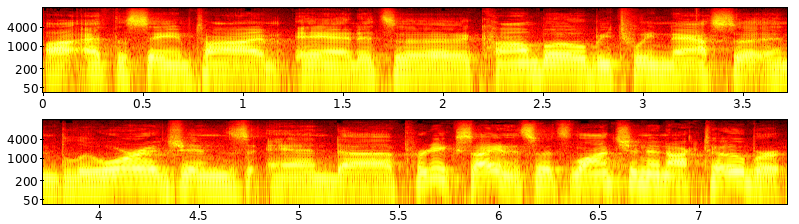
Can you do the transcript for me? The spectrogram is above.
Uh, at the same time, and it's a combo between NASA and Blue Origins, and uh, pretty exciting. So it's launching in October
